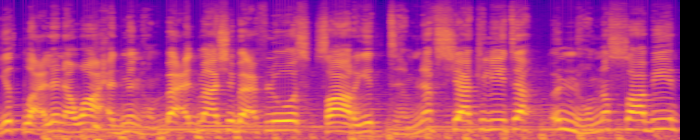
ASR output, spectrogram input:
يطلع لنا واحد منهم. بعد ما شبع فلوس صار يتهم نفس شاكليته أنهم نصابين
